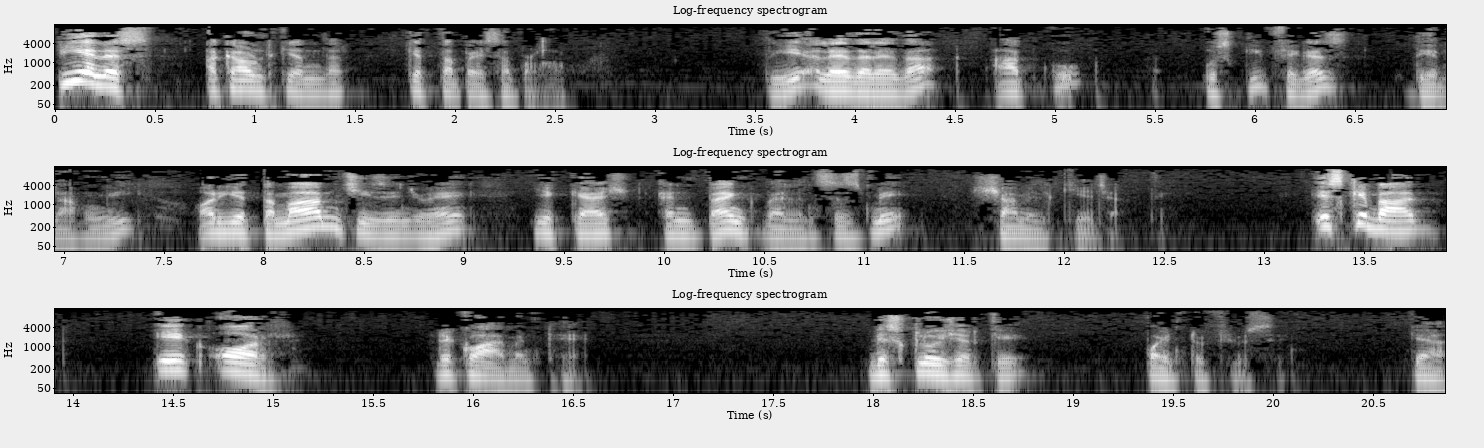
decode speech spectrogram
پی ایل ایس اکاؤنٹ کے اندر۔ کتنا پیسہ پڑا ہوا تو یہ علیحدہ علیحدہ آپ کو اس کی فگرز دینا ہوں گی اور یہ تمام چیزیں جو ہیں، یہ کیش اینڈ بینک بیلنس میں شامل کیے جاتے ہیں۔ اس کے بعد ایک اور ریکوائرمنٹ ہے ڈسکلوجر کے پوائنٹ آف ویو سے۔ کیا؟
